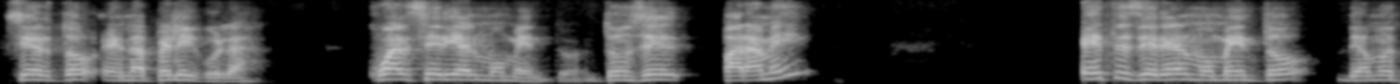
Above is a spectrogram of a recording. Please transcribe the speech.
¿cierto? En la película, ¿cuál sería el momento? Entonces, para mí, este sería el momento, digamos,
